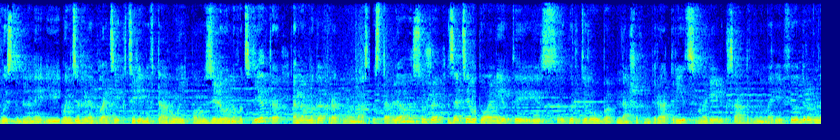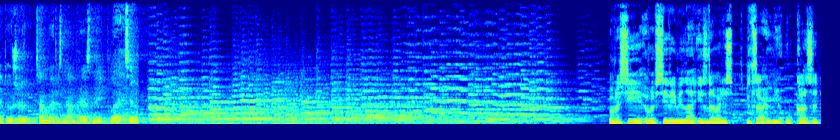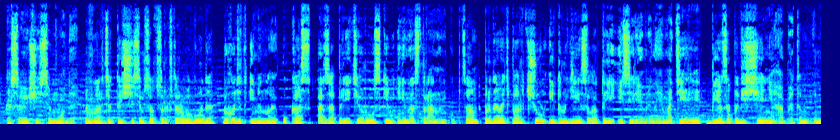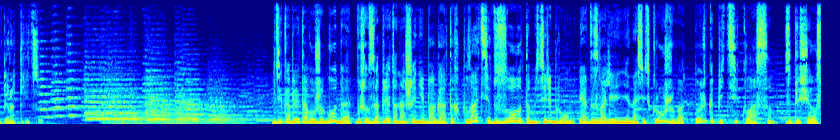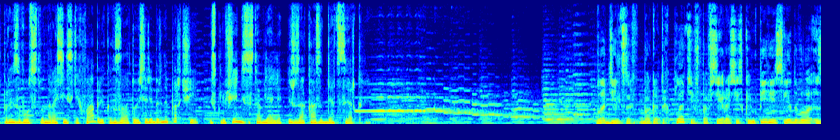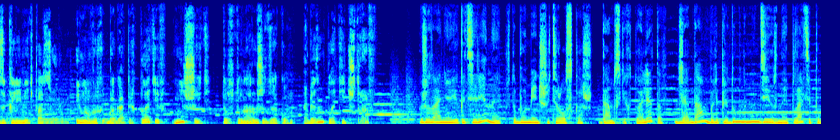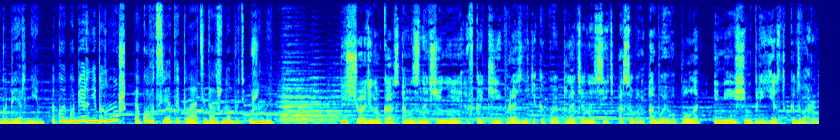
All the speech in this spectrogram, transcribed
выставлены и мундирное платье Екатерины II, по-моему, зеленого цвета. Оно многократно у нас выставлялось уже. Затем туалеты из гардероба наших императриц Марии Александровны, Марии Федоровны. Тоже самые разнообразные платья. В России во все времена издавались специальные указы, касающиеся моды. В марте 1742 года выходит именной указ о запрете русским и иностранным купцам продавать парчу и другие золотые и серебряные материи без оповещения об этом императрицы. В декабре того же года вышел запрет о ношении богатых платьев золотом и серебром и о дозволении носить кружево только пяти классам. Запрещалось производство на российских фабриках золотой и серебряной парчи. Исключение составляли лишь заказы для церкви. Владельцев богатых платьев по всей Российской империи следовало заклеймить позором. И новых богатых платьев не шить. Тот, кто нарушит закон, обязан платить штраф. По желанию Екатерины, чтобы уменьшить роскошь дамских туалетов, для дам были придуманы мундирные платья по губерниям. Какой губернии был муж, такого цвета и платье должно быть у жены. Еще один указ о назначении, в какие праздники какое платье носить особым обоего пола, имеющим приезд ко двору.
